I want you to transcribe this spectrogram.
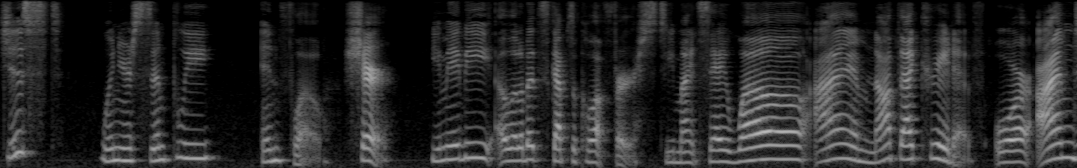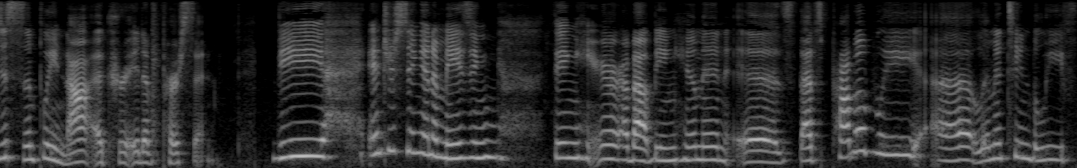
just when you're simply in flow. Sure, you may be a little bit skeptical at first. You might say, Well, I am not that creative, or I'm just simply not a creative person. The interesting and amazing thing here about being human is that's probably a limiting belief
